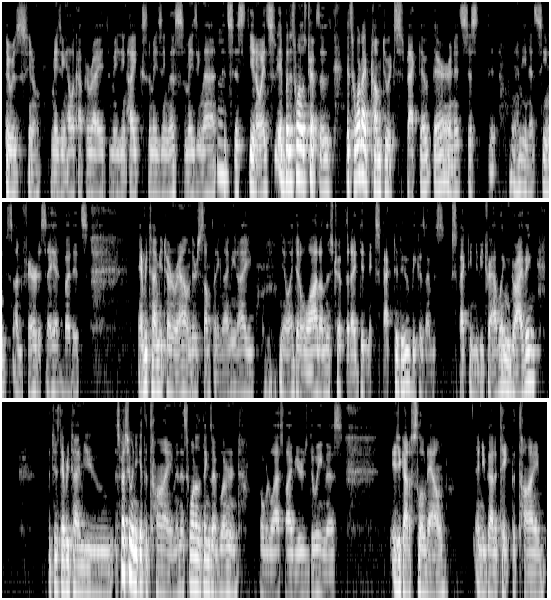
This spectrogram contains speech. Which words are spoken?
there was, you know, amazing helicopter rides, amazing hikes, amazing this, amazing that. Mm. It's just, you know, it's, it, but it's one of those trips. It's, it's what I've come to expect out there. And it's just, I mean, it seems unfair to say it, but it's every time you turn around, there's something. I mean, I, you know, I did a lot on this trip that I didn't expect to do because I was expecting to be traveling, driving. But just every time you, especially when you get the time, and it's one of the things I've learned over the last five years doing this, is you got to slow down and you've got to take the time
